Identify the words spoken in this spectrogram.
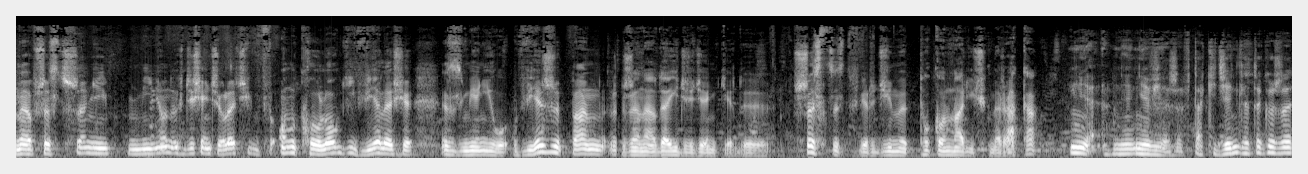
Na przestrzeni minionych dziesięcioleci w onkologii wiele się zmieniło. Wierzy pan, że nadejdzie dzień, kiedy wszyscy stwierdzimy, pokonaliśmy raka? Nie, nie, nie wierzę w taki dzień, dlatego że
